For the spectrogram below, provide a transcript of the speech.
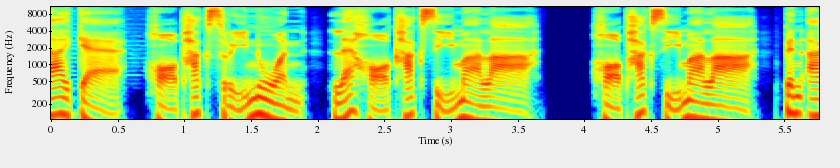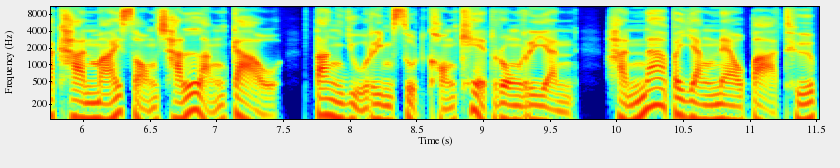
ได้แก่ หอพักศรีนวลและหอพักศรีมาลา หอพักศรีมาลา เป็นอาคารไม้สองชั้นหลังเก่า ตั้งอยู่ริมสุดของเขตโรงเรียน หันหน้าไปยังแนวป่าทึบ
